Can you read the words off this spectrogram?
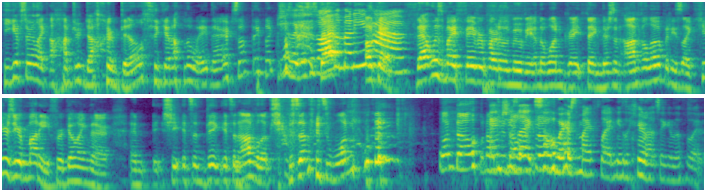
He gives her like a hundred dollar bill to get all the way there or something like. She's what? like, "This is all the money you okay, have." That was my favorite part of the movie, and the one great thing. There's an envelope, and he's like, "Here's your money for going there." And she, it's a big, it's an hmm. envelope. Shows up, it's one, one dollar, And she's like, bill. "So where's my flight?" And he's like, "You're not taking the flight."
